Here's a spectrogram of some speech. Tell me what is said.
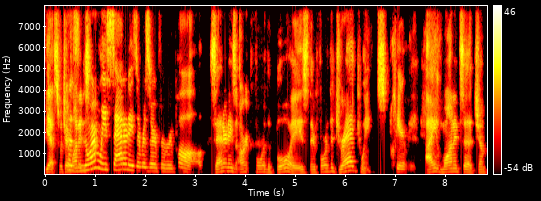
yes, which I wanted. to normally Saturdays are reserved for RuPaul. Saturdays aren't for the boys; they're for the drag queens. Clearly, I wanted to jump.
